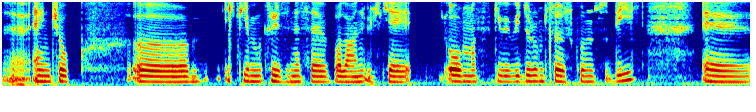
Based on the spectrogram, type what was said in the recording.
e, en çok e, iklim krizine sebep olan ülke olması gibi bir durum söz konusu değil. E,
